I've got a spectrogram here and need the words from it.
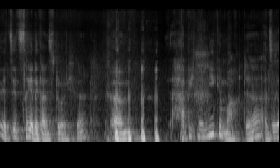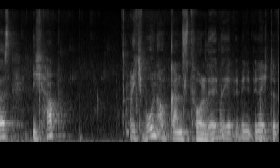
jetzt, jetzt er ganz durch. Ja? Ähm, habe ich noch nie gemacht. Ja? Also das heißt, ich habe, ich wohne auch ganz toll. Ich bin, echt eine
